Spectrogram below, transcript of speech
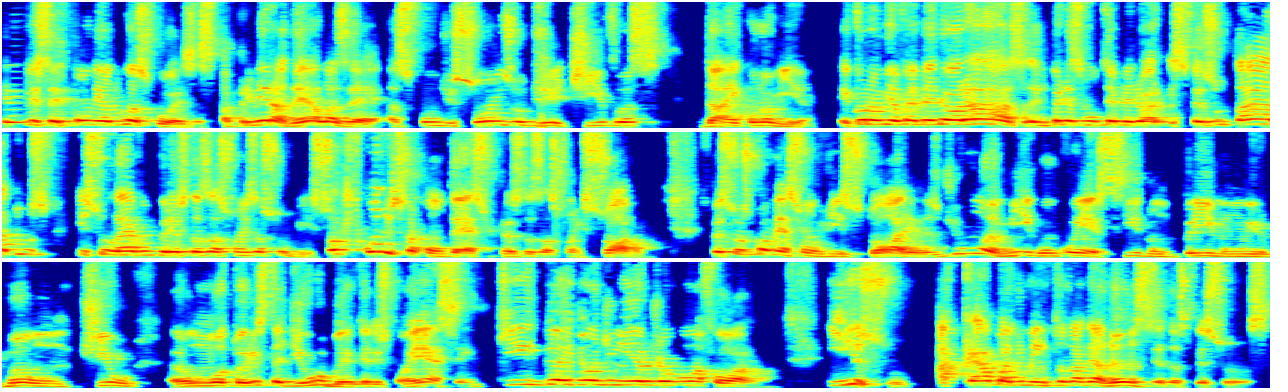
Eles respondem a duas coisas. A primeira delas é as condições objetivas da economia. A economia vai melhorar, as empresas vão ter melhores resultados, isso leva o preço das ações a subir. Só que quando isso acontece, o preço das ações sobe, as pessoas começam a ouvir histórias de um amigo, um conhecido, um primo, um irmão, um tio, um motorista de Uber que eles conhecem, que ganhou dinheiro de alguma forma. E isso acaba alimentando a ganância das pessoas.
